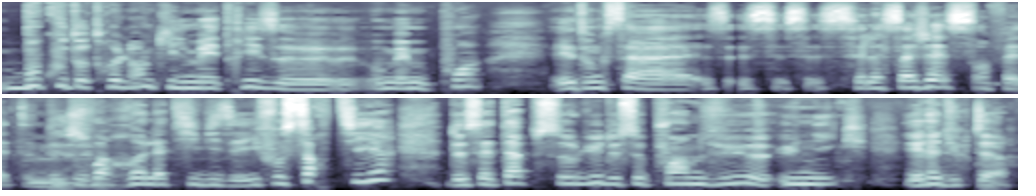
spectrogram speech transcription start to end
beaucoup d'autres langues qu'ils maîtrisent euh, au même point. Et donc ça, c'est la sagesse en fait de pouvoir relativiser. Il faut sortir de cet absolu, de ce point de vue euh, unique et réducteur.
